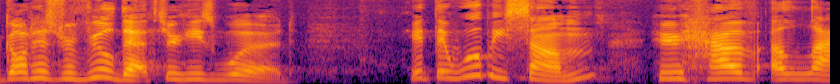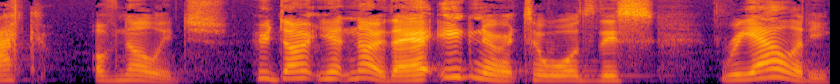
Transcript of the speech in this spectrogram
God has revealed that through His Word. Yet there will be some who have a lack of knowledge, who don't yet know. They are ignorant towards this reality.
